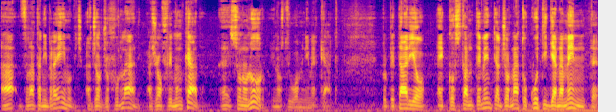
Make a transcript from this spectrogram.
a Zlatan Ibrahimovic, a Giorgio Furlani, a Geoffrey Moncada, eh, sono loro i nostri uomini di mercato. Proprietario è costantemente aggiornato quotidianamente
